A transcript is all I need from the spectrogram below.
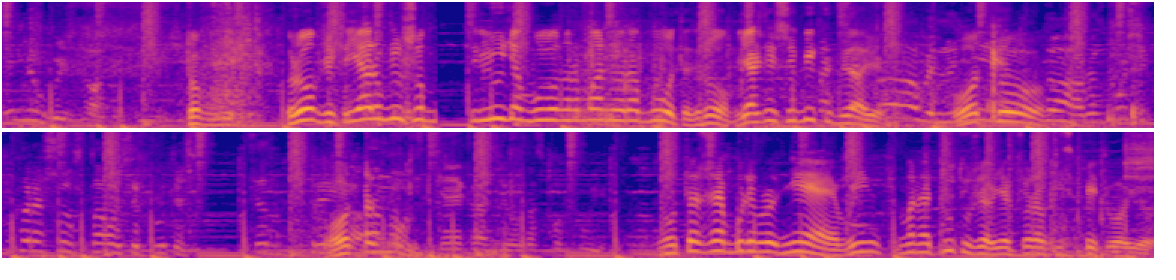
Ти любиш дати. Тоб... Ромчик, я роблю, щоб людям було нормально працювати, Ром. Я ж не собі купляю. правильно, Ото. ні, ну да, розборщик хорошо ставиться, крутиш. От. Я якраз його розпакую. Ну то вже будемо. Ні, він мене тут уже, я вчора іспитував його.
